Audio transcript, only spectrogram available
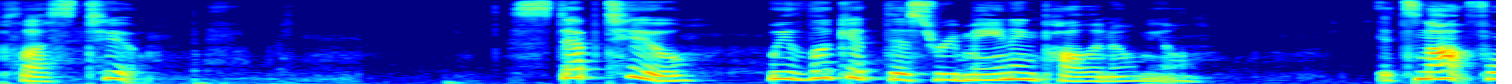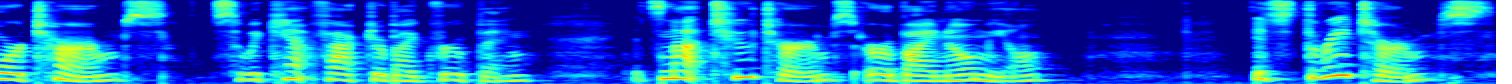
plus 2. Step 2, we look at this remaining polynomial. It's not four terms, so we can't factor by grouping. It's not two terms or a binomial. It's three terms,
